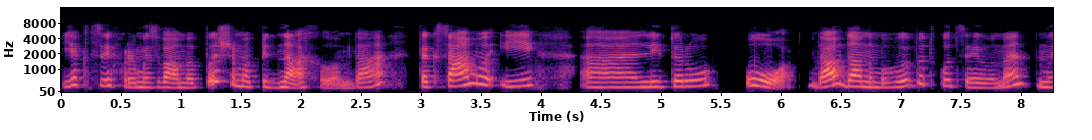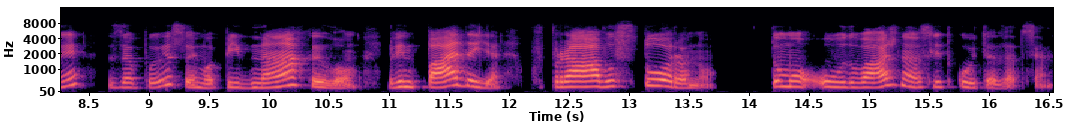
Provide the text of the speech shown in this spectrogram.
Як цифри ми з вами пишемо під нахилом, да? так само і а, літеру О. Да? В даному випадку цей елемент ми записуємо під нахилом. Він падає в праву сторону. Тому уважно слідкуйте за цим.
